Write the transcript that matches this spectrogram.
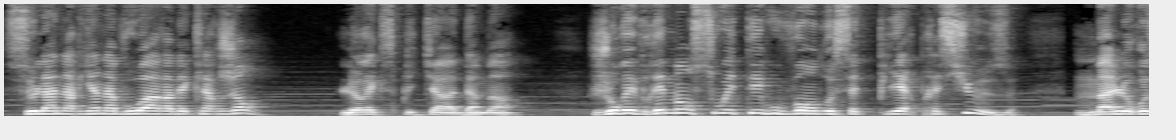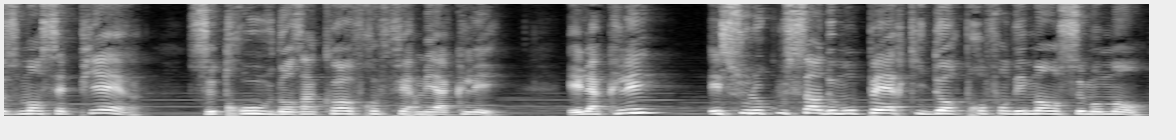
cela n'a rien à voir avec l'argent, leur expliqua Dama. J'aurais vraiment souhaité vous vendre cette pierre précieuse. Malheureusement, cette pierre se trouve dans un coffre fermé à clé. Et la clé et sous le coussin de mon père qui dort profondément en ce moment.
